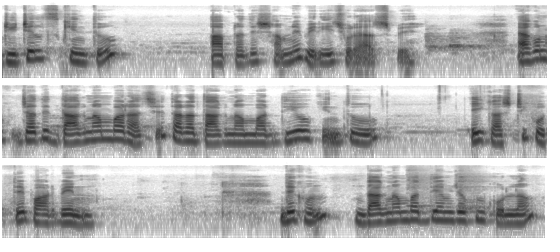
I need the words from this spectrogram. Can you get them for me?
ডিটেলস কিন্তু আপনাদের সামনে বেরিয়ে চলে আসবে। এখন যাদের দাগ নাম্বার আছে, তারা দাগ নাম্বার দিয়েও কিন্তু এই কাজটি করতে পারবেন। দেখুন, দাগ নাম্বার দিয়ে আমি যখন করলাম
